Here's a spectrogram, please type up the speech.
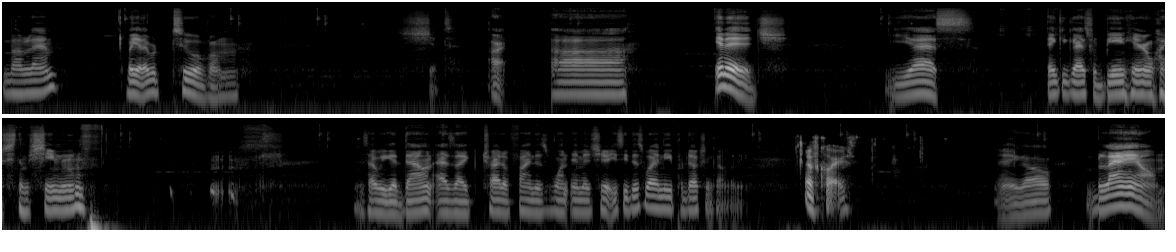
Blah. But yeah, there were two of them. Shit. Alright. Uh, image. Yes. Thank you guys for being here and watching the machine room. this is how we get down as I try to find this one image here. You see, this is why I need production company. Of course. There you go. Blam.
